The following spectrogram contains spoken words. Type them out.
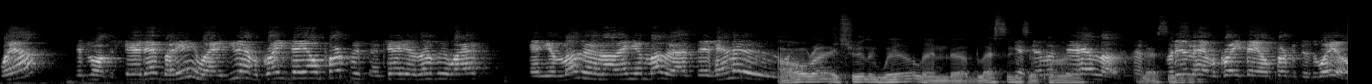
Well just want to share that but anyway you have a great day on purpose and tell your lovely wife and your mother-in-law and your mother, I said hello. All right, surely will, and uh, blessings yeah, upon. Say hello. Blessings. For them to have a great day on purpose as well.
